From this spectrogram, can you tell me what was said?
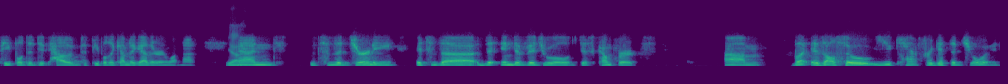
people to do how to people to come together and whatnot. Yeah. And it's the journey it's the the individual discomforts um, but is also you can't forget the joys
